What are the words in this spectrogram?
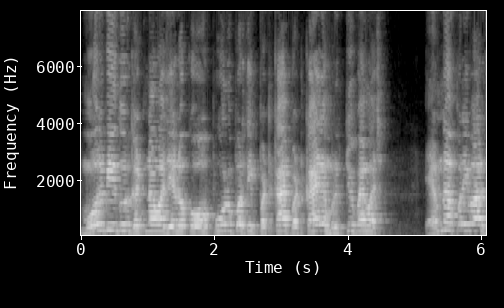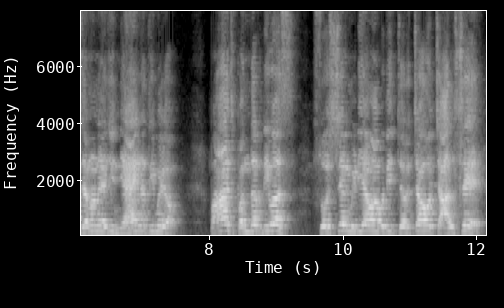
મોરબી દુર્ઘટનામાં જે લોકો પુલ ઉપરથી પટકાય પટકાઈને મૃત્યુ પામ્યા છે. એમના પરિવારજનોને હજી ન્યાય નથી મળ્યો. પાંચ પંદર દિવસ સોશિયલ મીડિયામાં બધી ચર્ચાઓ ચાલશે.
